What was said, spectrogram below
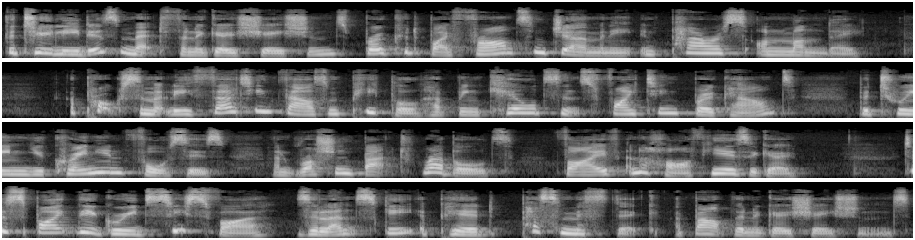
The two leaders met for negotiations brokered by France and Germany in Paris on Monday. Approximately 13,000 people have been killed since fighting broke out between Ukrainian forces and Russian backed rebels five and a half years ago. Despite the agreed ceasefire, Zelensky appeared pessimistic about the negotiations,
